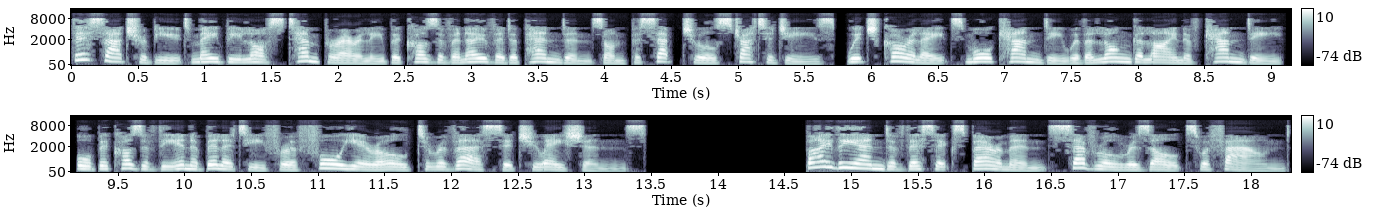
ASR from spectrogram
This attribute may be lost temporarily because of an overdependence on perceptual strategies, which correlates more candy with a longer line of candy, or because of the inability for a four-year-old to reverse situations. By the end of this experiment several results were found.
